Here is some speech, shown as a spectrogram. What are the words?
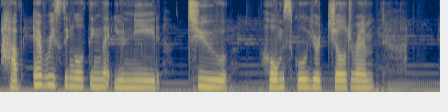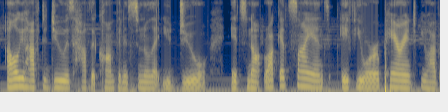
have every single thing that you need to homeschool your children. All you have to do is have the confidence to know that you do. It's not rocket science. If you are a parent, you have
